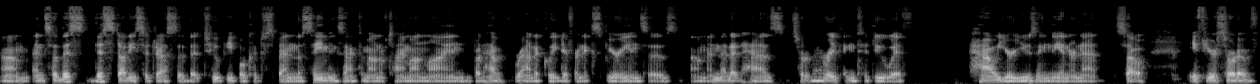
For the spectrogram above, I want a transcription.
um, and so this this study suggested that two people could spend the same exact amount of time online, but have radically different experiences, um, and that it has sort of everything to do with how you're using the internet. So if you're sort of,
